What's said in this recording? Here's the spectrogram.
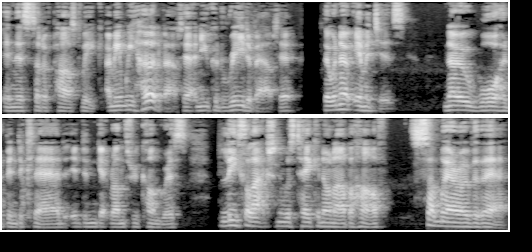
in this sort of past week. I mean, we heard about it and you could read about it. There were no images. No war had been declared. It didn't get run through Congress. Lethal action was taken on our behalf somewhere over there.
